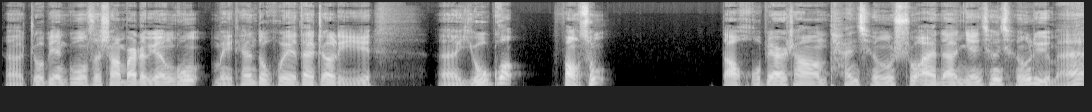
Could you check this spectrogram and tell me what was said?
呃，周边公司上班的员工每天都会在这里，呃，游逛放松。到湖边上谈情说爱的年轻情侣们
